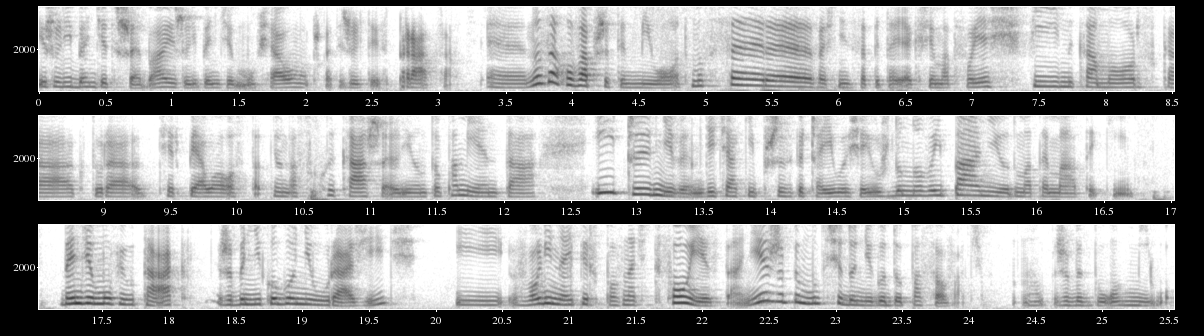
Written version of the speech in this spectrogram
jeżeli będzie trzeba, jeżeli będzie musiał, na przykład jeżeli to jest praca. E, no zachowa przy tym miłą atmosferę, właśnie zapyta jak się ma Twoja świnka morska, która cierpiała ostatnio na suchy kaszel i on to pamięta. I czy, nie wiem, dzieciaki przyzwyczaiły się już do nowej pani od matematyki. Będzie mówił tak, żeby nikogo nie urazić, i woli najpierw poznać Twoje zdanie, żeby móc się do niego dopasować, no, żeby było miło.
